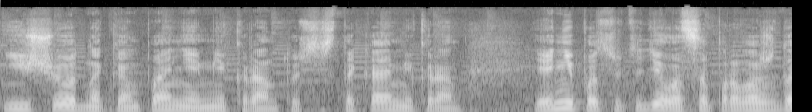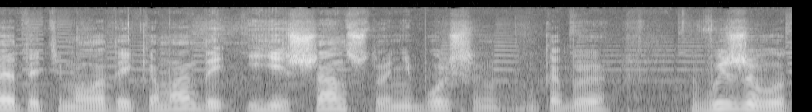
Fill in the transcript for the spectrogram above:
и еще одна компания Микран, то есть такая Микран. И они, по сути дела, сопровождают эти молодые команды, и есть шанс, что они больше, ну, как бы, выживут,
